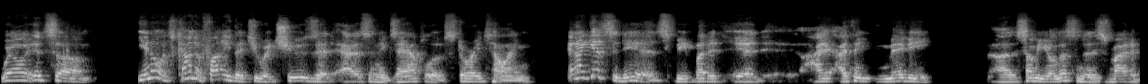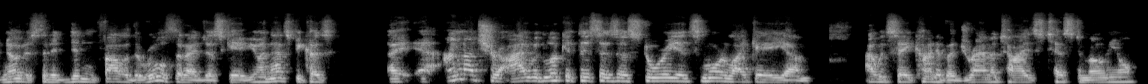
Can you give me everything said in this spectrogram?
Well, it's um, you know, it's kind of funny that you would choose it as an example of storytelling, and I guess it is. But it, it I, I think maybe uh, some of your listeners might have noticed that it didn't follow the rules that I just gave you, and that's because I, I'm not sure I would look at this as a story. It's more like a, um, I would say, kind of a dramatized testimonial.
